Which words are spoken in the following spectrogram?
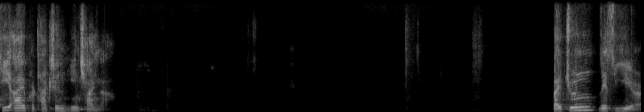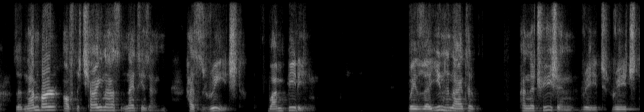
PI protection in China. By June this year, the number of the China's netizens has reached 1 billion. With the internet penetration rate reached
